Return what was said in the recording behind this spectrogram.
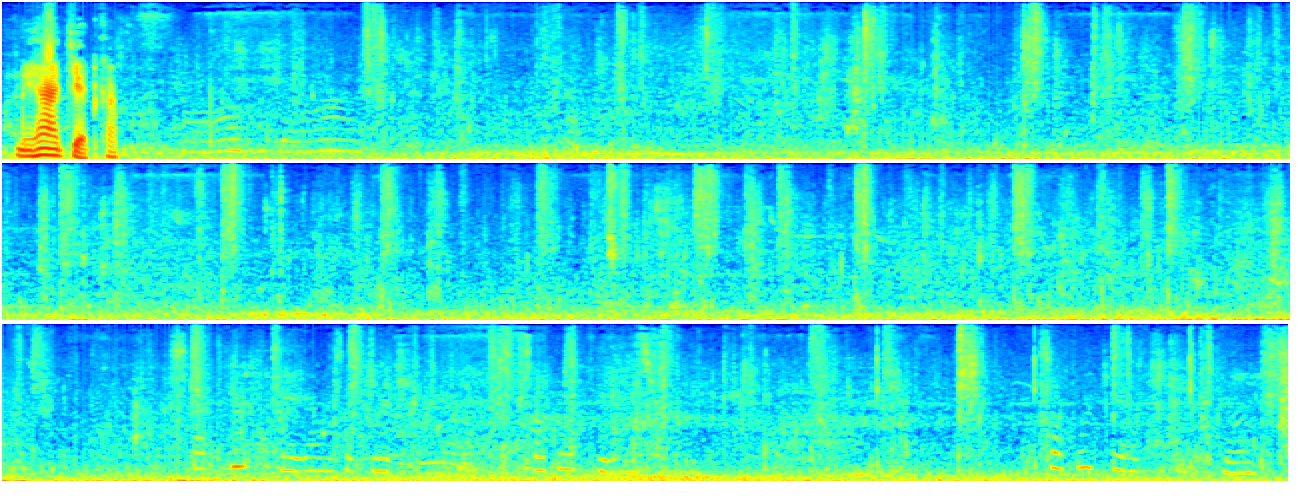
อันนี้ห้าเจ็ดครับเดี๋ยวว่าสควิดเกมสควิดเกมสควิดเกมสควิดเกมสควิด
